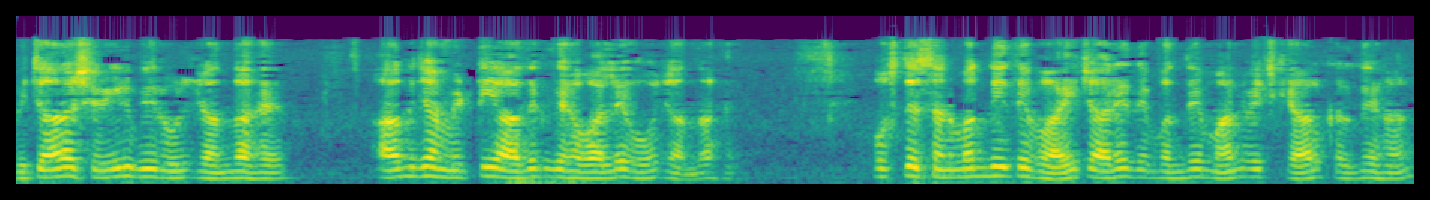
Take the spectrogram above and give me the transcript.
ਵਿਚਾਰਾ ਸਰੀਰ ਵੀ ਰੁੱਲ ਜਾਂਦਾ ਹੈ। ਅੱਗ ਜਾਂ ਮਿੱਟੀ ਆਦਿਕ ਦੇ ਹਵਾਲੇ ਹੋ ਜਾਂਦਾ ਹੈ। ਉਸ ਦੇ ਸੰਬੰਧੀ ਤੇ ਭਾਈਚਾਰੇ ਦੇ ਬੰਦੇ ਮਨ ਵਿੱਚ ਖਿਆਲ ਕਰਦੇ ਹਨ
